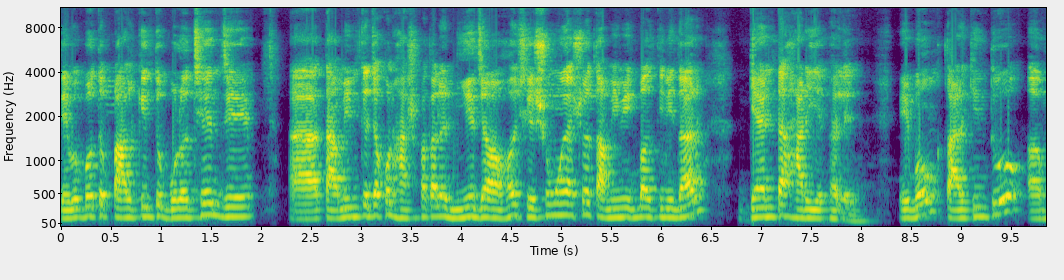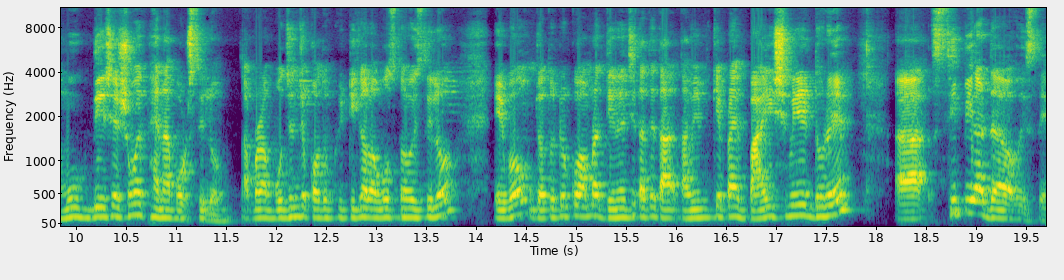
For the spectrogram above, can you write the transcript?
দেবব্রত পাল কিন্তু বলেছেন যে তামিমকে যখন হাসপাতালে নিয়ে যাওয়া হয়, সে সময় আসলে তামিম ইকবাল তিনি তার জ্ঞানটা হারিয়ে ফেলেন। এবং তার কিন্তু মুখ দিয়ে সে সময় ফেনা পড়ছিল। আপনারা বোঝেন যে কত ক্রিটিক্যাল অবস্থা হয়েছিল এবং যতটুকু আমরা জেনেছি তাতে তামিমকে প্রায় বাইশ মিনিট ধরে সিপিআর দেওয়া হয়েছে।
